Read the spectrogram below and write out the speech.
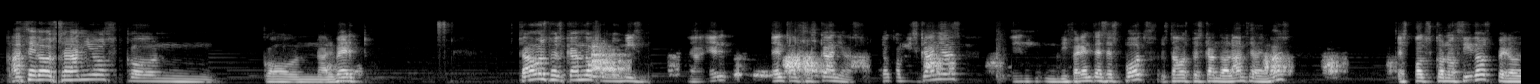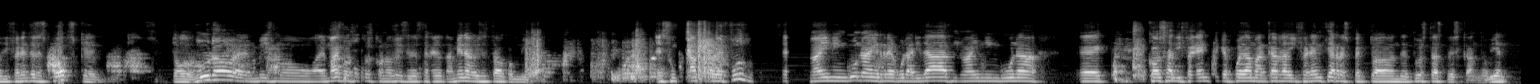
hace dos años con, con Alberto. Estábamos pescando con lo mismo. O sea, él, él con sus cañas, yo con mis cañas, en diferentes spots. Estamos pescando a lance además. Spots conocidos, pero diferentes spots, que todo duro, el mismo. Además, vosotros conocéis el escenario también, habéis estado conmigo. Es un campo de fútbol. No hay ninguna irregularidad, no hay ninguna eh, cosa diferente que pueda marcar la diferencia respecto a donde tú estás pescando. Bien.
